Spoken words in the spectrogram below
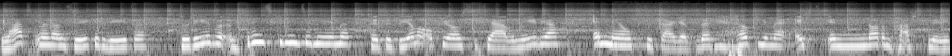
Laat me dan zeker weten door even een printscreen te nemen, het te delen op jouw sociale media en mij ook te taggen. Daar help je mij echt enorm hard mee.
